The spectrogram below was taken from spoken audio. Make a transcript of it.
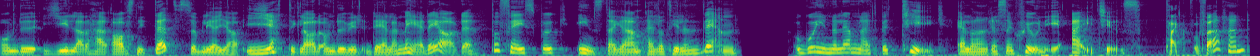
Om du gillar det här avsnittet så blir jag jätteglad om du vill dela med dig av det på Facebook, Instagram eller till en vän. Och gå in och lämna ett betyg eller en recension i iTunes. Tack på förhand!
